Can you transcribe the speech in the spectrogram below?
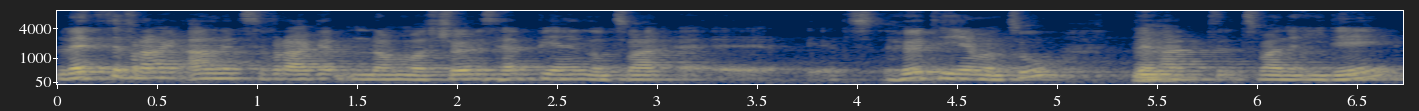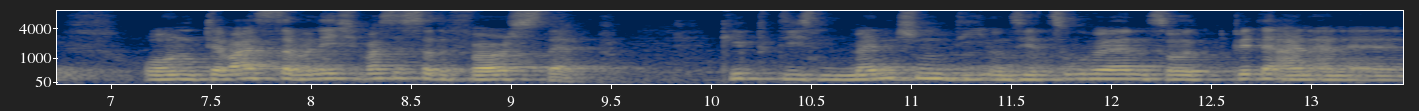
Letzte Frage, ah, letzte Frage, nochmal schönes Happy End. Und zwar, äh, jetzt hört hier jemand zu, der mhm. hat zwar eine Idee und der weiß aber nicht, was ist so der First Step? Gib diesen Menschen, die uns hier zuhören, so bitte eine, eine, eine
